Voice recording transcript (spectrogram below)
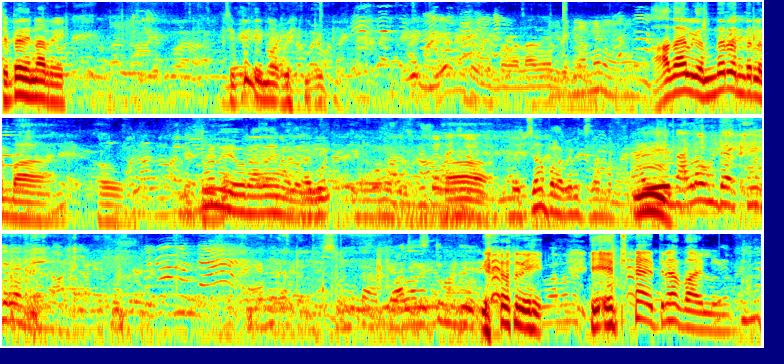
చెప్పేది విన్నారు చెప్పేది విన్నారు రీ ఆదాయాలు అందరూ అందరులే బా ఓ. ఎట్లనే ఎవరు ఆదాయం వాళ్ళది ఆ. వచ్చినా పలకరించినాం మనం వాళ్ళని ఎత్తు ముందు ఎవరి ఎత్తినా ఎత్తినా బాయిలు మమ్మల్ని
